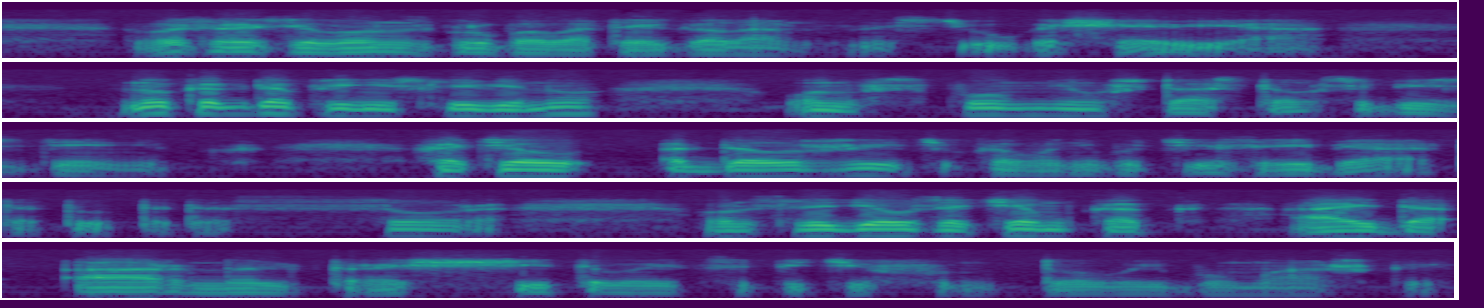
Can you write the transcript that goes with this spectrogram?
— возразил он с грубоватой галантностью. Угощаю я. Но когда принесли вино, он вспомнил, что остался без денег. Хотел одолжить у кого-нибудь из ребят, а тут эта ссора. Он следил за тем, как Айда Арнольд рассчитывается пятифунтовой бумажкой.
